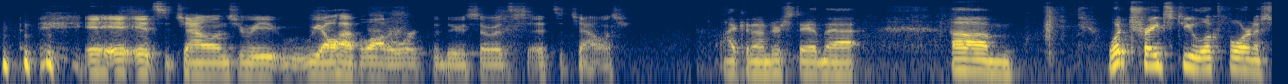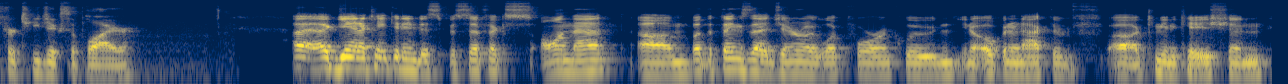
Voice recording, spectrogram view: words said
it, it's a challenge. We we all have a lot of work to do, so it's it's a challenge. I can understand that. Um, what traits do you look for in a strategic supplier? Again, I can't get into specifics on that, um, but the things that I generally look for include, you know, open and active uh, communication,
